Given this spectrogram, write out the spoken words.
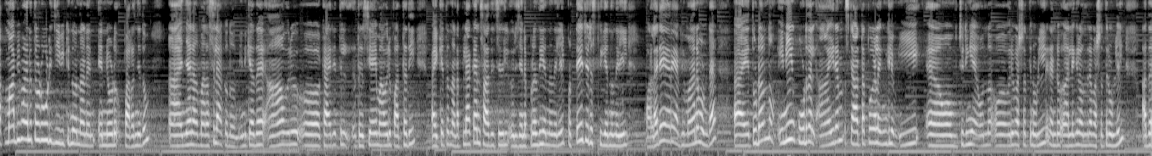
ആത്മാഭിമാനത്തോടു കൂടി ജീവിക്കുന്നു എന്നാണ് എന്നോട് പറഞ്ഞതും ഞാൻ അത് മനസ്സിലാക്കുന്നതും. എനിക്കത് ആ ഒരു കാര്യത്തിൽ തീർച്ചയായും ആ ഒരു പദ്ധതി വൈക്കത്ത് നടപ്പിലാക്കാൻ സാധിച്ചതിൽ ഒരു ജനപ്രതി എന്ന നിലയിൽ പ്രത്യേകിച്ച് ഒരു സ്ത്രീ എന്ന നിലയിൽ വളരെയേറെ അഭിമാനമുണ്ട്. തുടർന്നും ഇനിയും കൂടുതൽ ആയിരം സ്റ്റാർട്ടപ്പുകളെങ്കിലും ഈ ചുരുങ്ങിയ ഒന്ന് ഒരു വർഷത്തിനുള്ളിൽ രണ്ട് അല്ലെങ്കിൽ ഒന്നര വർഷത്തിനുള്ളിൽ അത്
